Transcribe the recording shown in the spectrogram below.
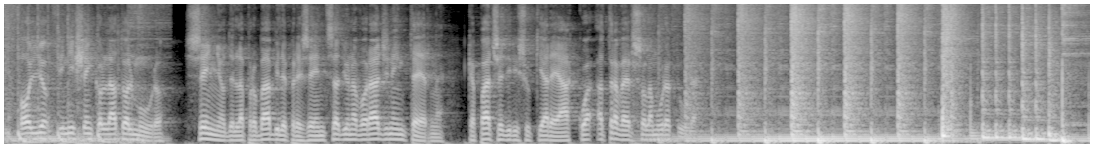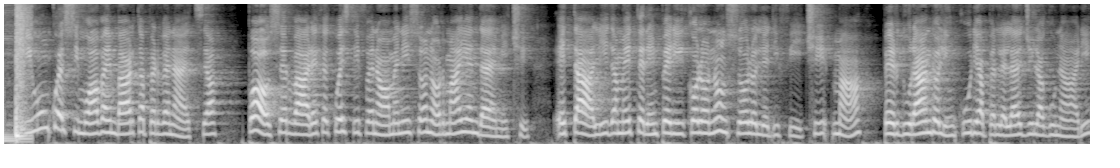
Il foglio finisce incollato al muro, segno della probabile presenza di una voragine interna capace di risucchiare acqua attraverso la muratura. Chiunque si muova in barca per Venezia può osservare che questi fenomeni sono ormai endemici e tali da mettere in pericolo non solo gli edifici, ma, perdurando l'incuria per le leggi lagunari,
